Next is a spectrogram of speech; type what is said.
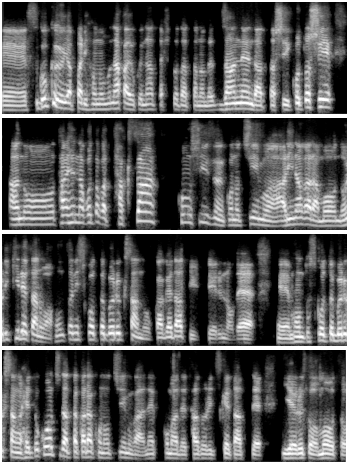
えー、すごくやっぱりその仲良くなった人だったので残念だったし、今年、あの、大変なことがたくさん今シーズンこのチームはありながらも乗り切れたのは本当にスコット・ブルックさんのおかげだと言っているので、えー、本当スコット・ブルックさんがヘッドコーチだったからこのチームがね、ここまでたどり着けたって言えると思うと、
